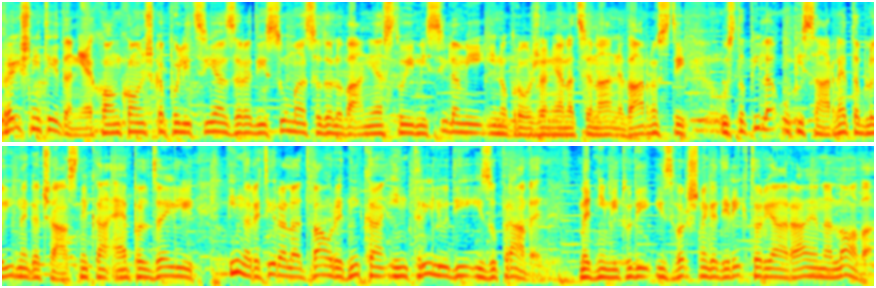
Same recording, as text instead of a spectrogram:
Prejšnji teden je hongkonška policija zaradi suma sodelovanja s tujimi silami in ogrožanja nacionalne varnosti vstopila v pisarne tabloidnega časnika Apple Daily in aretirala dva urednika in tri ljudi iz uprave, med njimi tudi izvršnega direktorja Ryana Lova.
